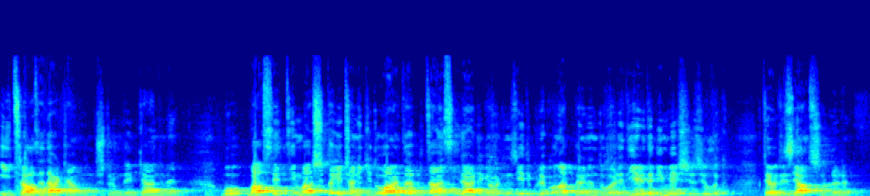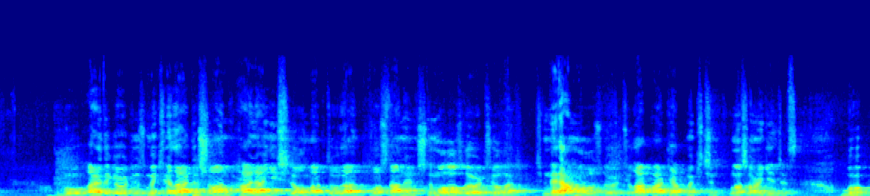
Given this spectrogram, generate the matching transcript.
itiraz ederken bulmuş durumdayım kendimi. Bu bahsettiğim başlıkta geçen iki duvar da bir tanesi ileride gördüğünüz Yedikule konaklarının duvarı, diğeri de 1500 yıllık Teodizyan surları. Bu arada gördüğünüz makinelerde şu an hala yeşil olmakta olan bostanların üstünü molozla örtüyorlar. Şimdi neden molozla örtüyorlar? Park yapmak için. Buna sonra geleceğiz. Bu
